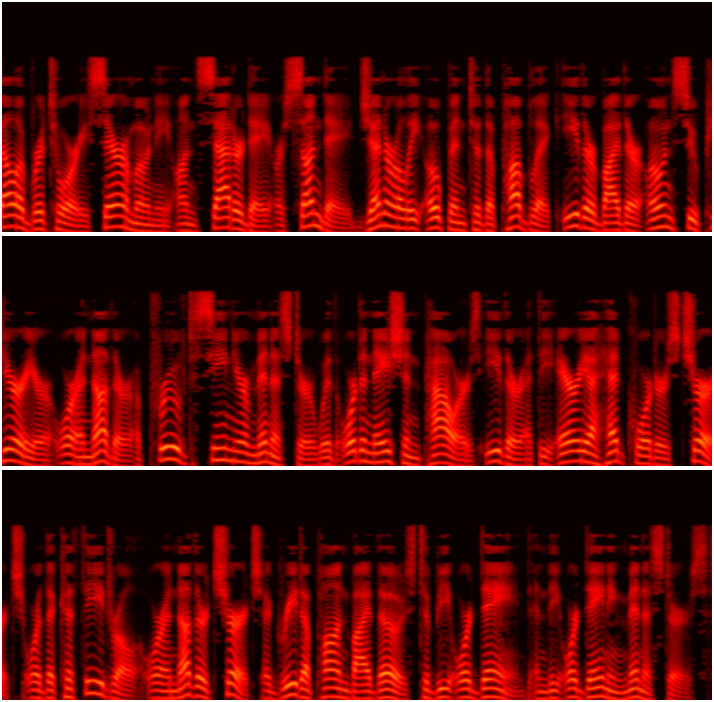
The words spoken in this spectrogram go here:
celebratory ceremony on Saturday or Sunday generally open to the public either by their own superior or another approved senior minister with ordination powers either at the area headquarters church or the cathedral or another church agreed upon by those to be ordained and the ordaining ministers.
